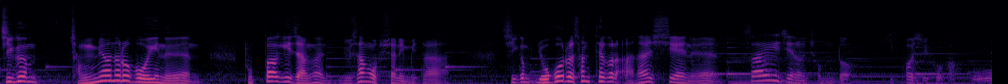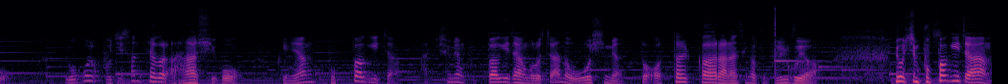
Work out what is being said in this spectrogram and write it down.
지금 정면으로 보이는 붙박이장은 유상 옵션입니다. 지금 요거를 선택을 안 할 시에는 사이즈는 좀 더 깊어질 것 같고 요걸 굳이 선택을 안 하시고 그냥 붙박이장 맞춤형 붙박이장으로 짜 놓으시면 또 어떨까라는 생각도 들고요. 요 지금 붙박이장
